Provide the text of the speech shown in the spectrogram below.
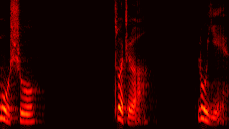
木书，作者陆野。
